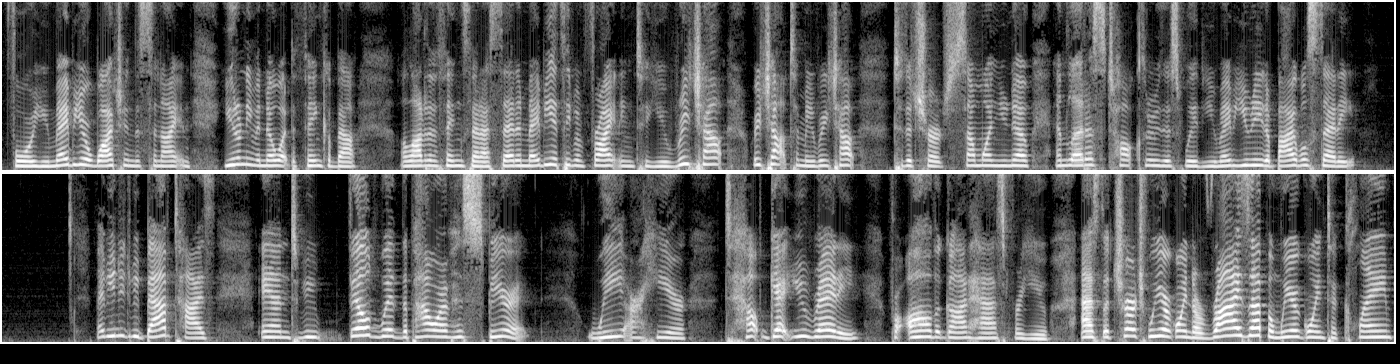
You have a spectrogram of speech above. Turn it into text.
for you. Maybe you're watching this tonight and you don't even know what to think about a lot of the things that I said, and maybe it's even frightening to you. Reach out, reach out to me, reach out to the church, someone you know, and let us talk through this with you. Maybe you need a Bible study. Maybe you need to be baptized and to be filled with the power of His Spirit. We are here to help get you ready for all that God has for you. As the church, we are going to rise up and we are going to claim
